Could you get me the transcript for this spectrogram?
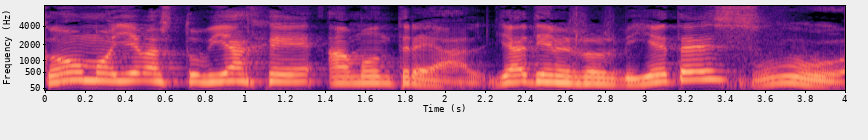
¿cómo llevas tu viaje a Montreal? ¿Ya tienes los billetes? Uh,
